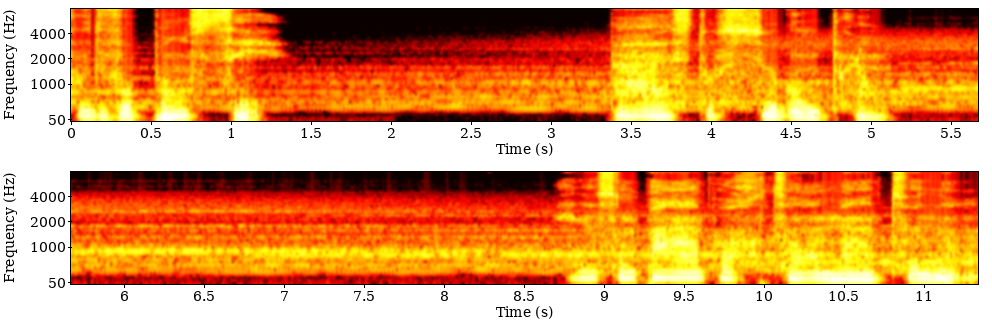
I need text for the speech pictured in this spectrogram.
toutes vos pensées passent au second plan et ne sont pas importants maintenant.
